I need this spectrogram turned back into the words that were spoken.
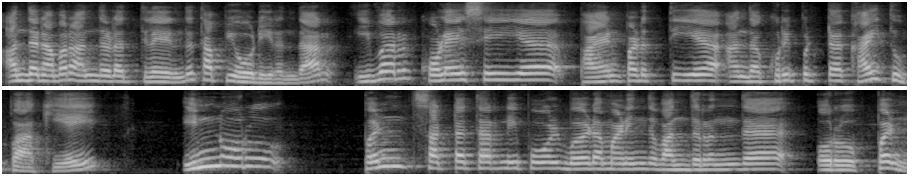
அந்த நபர் அந்த இடத்திலிருந்து தப்பி ஓடியிருந்தார். இவர் கொலை செய்ய பயன்படுத்திய அந்த குறிப்பிட்ட கைத்துப்பாக்கியை இன்னொரு பெண் சட்டத்தரணி போல் வேடமணிந்து வந்திருந்த ஒரு பெண்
